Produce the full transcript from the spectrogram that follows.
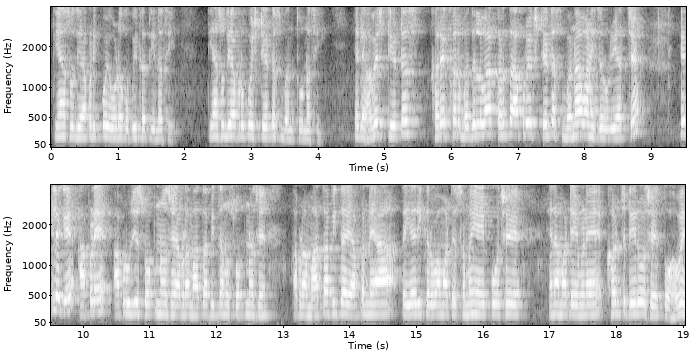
ત્યાં સુધી આપણી કોઈ ઓળખ ઊભી થતી નથી, ત્યાં સુધી આપણું કોઈ સ્ટેટસ બનતું નથી. એટલે હવે સ્ટેટસ ખરેખર બદલવા કરતાં આપણું એક સ્ટેટસ બનાવવાની જરૂરિયાત છે. એટલે કે આપણે આપણું જે સ્વપ્ન છે, આપણા માતા પિતાનું સ્વપ્ન છે આપણા માતા પિતાએ આપણને આ તૈયારી કરવા માટે સમય આપ્યો છે, એના માટે એમણે ખર્ચ કર્યો છે, તો હવે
